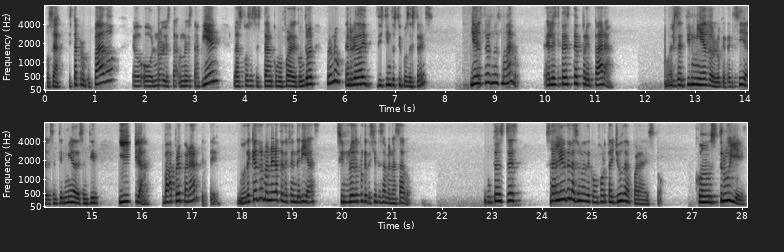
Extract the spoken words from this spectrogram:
o sea, está preocupado o, o no, le está, no está bien, las cosas están como fuera de control, pero no, en realidad hay distintos tipos de estrés. Y el estrés no es malo, el estrés te prepara, el sentir miedo, lo que decía, el sentir miedo, el sentir ira, va a prepararte. ¿no? ¿De qué otra manera te defenderías si no es porque te sientes amenazado? Entonces, salir de la zona de confort ayuda para esto. Construye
